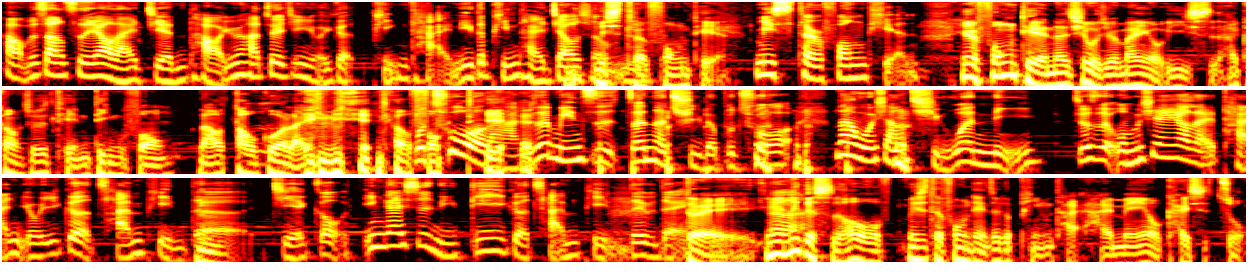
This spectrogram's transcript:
好，我们上次要来检讨，因为他最近有一个平台，你的平台叫什么，Mr. 丰田。Mr. 丰田，因为丰田呢，其实我觉得蛮有意思，他刚好就是田定峰，然后倒过来念叫丰不错啦，你。这个名字真的取得不错。那我想请问你，就是我们现在要来谈有一个产品的结构，应该是你第一个产品，对不对？。对，因为那个时候 Mr. 丰田这个平台还没有开始做，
